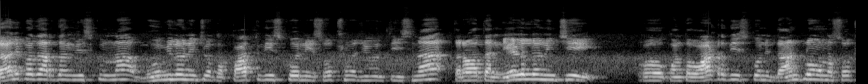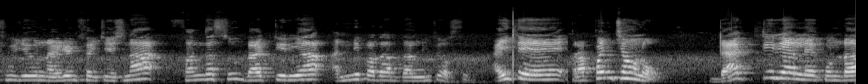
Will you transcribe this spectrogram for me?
గాలి పదార్థం తీసుకున్నా భూమిలో నుంచి ఒక పార్ట్ తీసుకొని సూక్ష్మజీవులు తీసినా తర్వాత నీళ్ళలో నుంచి కొంత వాటర్ తీసుకొని దాంట్లో ఉన్న సూక్ష్మజీవులను ఐడెంటిఫై చేసినా ఫంగస్ బ్యాక్టీరియా అన్ని పదార్థాల నుంచి వస్తుంది. అయితే ప్రపంచంలో బ్యాక్టీరియా లేకుండా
